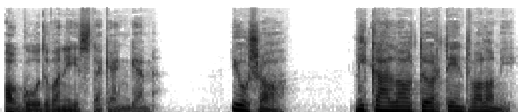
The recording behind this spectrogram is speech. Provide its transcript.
Aggódva néztek engem. Jósa, Mikállal történt valami?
